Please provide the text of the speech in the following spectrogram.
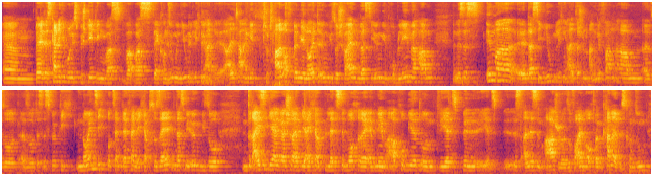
Ähm, das kann ich übrigens bestätigen, was, was der Konsum in jugendlichen Alter angeht. Total oft, wenn mir Leute irgendwie so schreiben, dass sie irgendwie Probleme haben, dann ist es immer, äh, dass sie im jugendlichen Alter schon angefangen haben. Also, also das ist wirklich 90% der Fälle. Ich habe so selten, dass mir irgendwie so ein 30-Jähriger schreibt, ja, ich habe letzte Woche MDMA probiert und jetzt, jetzt ist alles im Arsch oder so. Vor allem auch beim Cannabiskonsum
